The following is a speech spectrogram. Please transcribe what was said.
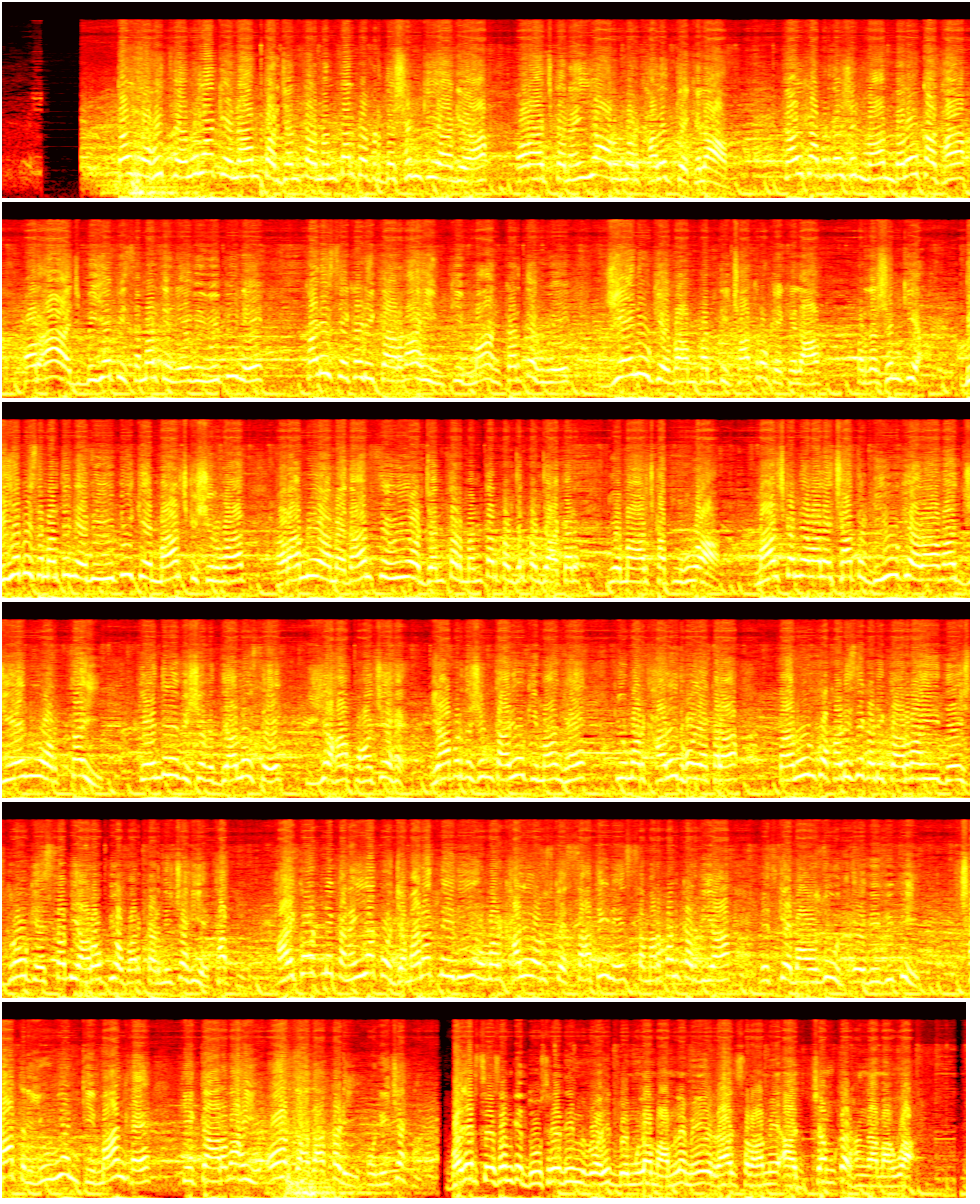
कल रोहित वेमुला के नाम पर जंतर मंतर पर प्रदर्शन किया गया और आज कन्हैया और उमर खालिद के खिलाफ। कल का प्रदर्शन वाम दलों का था और आज बीजेपी समर्थन एबीवीपी ने कड़ी से कड़ी कार्रवाई की मांग करते हुए जेएनयू के वामपंथी छात्रों के खिलाफ प्रदर्शन किया। बीजेपी समर्थन एबीवीपी के मार्च की शुरुआत रामलीला मैदान से हुई और जंतर मंतर पर, पर जाकर ये मार्च खत्म हुआ। मार्च करने वाले छात्र डीयू के अलावा जेएनयू और कई केंद्रीय विश्वविद्यालयों से यहाँ पहुँचे हैं। यहाँ प्रदर्शनकारियों की मांग है कि उमर खालिद हो या करा कानून को कड़ी से कड़ी कार्रवाई देशद्रोह के सभी आरोपियों पर करनी चाहिए। खत्म। हाईकोर्ट ने कन्हैया को जमानत नहीं दी, उमर खाली और उसके साथी ने समर्पण कर दिया। इसके बावजूद एबीवीपी छात्र यूनियन की मांग है कि कार्रवाई और ज़्यादा कड़ी होनी चाहिए। बजट सेशन के दूसरे दिन रोहित बेमुला मामले में राज्यसभा में आज जमकर हंगामा हुआ।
